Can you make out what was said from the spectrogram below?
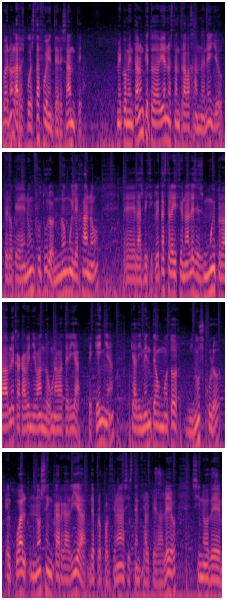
bueno, la respuesta fue interesante. Me comentaron que todavía no están trabajando en ello, pero que en un futuro no muy lejano, eh, las bicicletas tradicionales es muy probable que acaben llevando una batería pequeña que alimente a un motor minúsculo, el cual no se encargaría de proporcionar asistencia al pedaleo, sino de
